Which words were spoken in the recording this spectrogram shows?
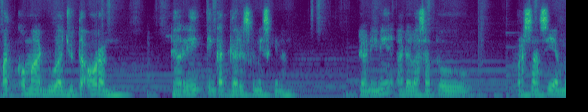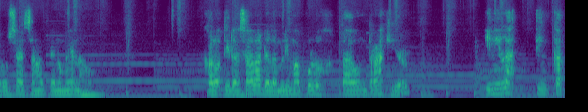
4,2 juta orang dari tingkat garis kemiskinan. Dan ini adalah satu prestasi yang menurut saya sangat fenomenal. Kalau tidak salah dalam 50 tahun terakhir, inilah tingkat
